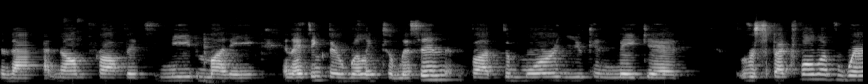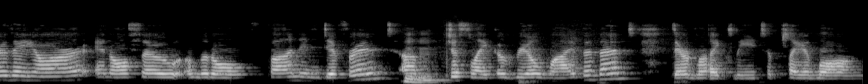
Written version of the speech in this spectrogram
and that nonprofits need money, and I think they're willing to listen. But the more you can make it respectful of where they are and also a little fun and different, um, mm-hmm. just like a real live event, they're likely to play along.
